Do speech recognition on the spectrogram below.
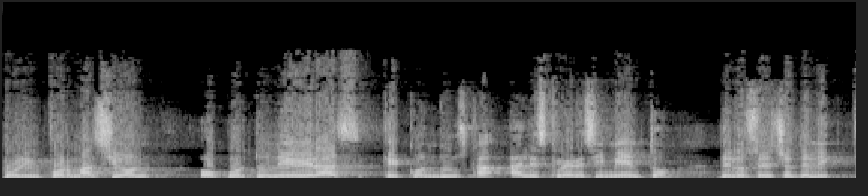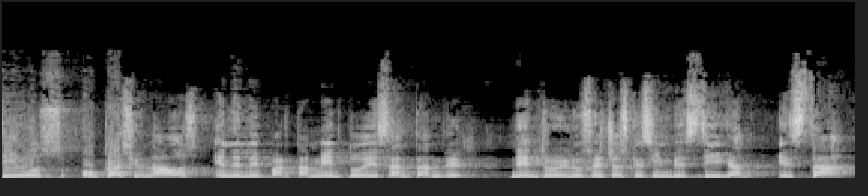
por información oportuna y veraz que conduzca al esclarecimiento de los hechos delictivos ocasionados en el departamento de Santander. Dentro de los hechos que se investigan está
